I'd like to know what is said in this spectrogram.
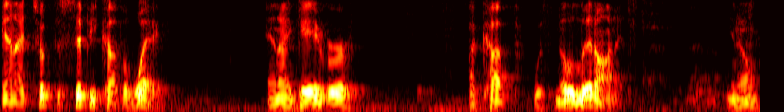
and I took the sippy cup away and I gave her a cup with no lid on it. You know?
